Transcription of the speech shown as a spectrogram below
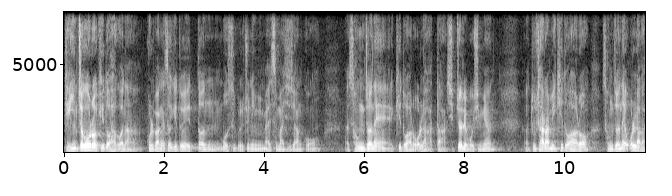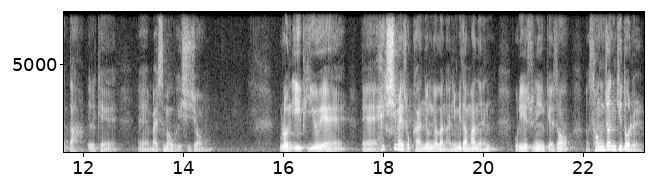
개인적으로 기도하거나 골방에서 기도했던 모습을 주님이 말씀하시지 않고 성전에 기도하러 올라갔다. 10절에 보시면 어, 두 사람이 기도하러 성전에 올라갔다. 이렇게 말씀하고 계시죠. 물론 이 비유의 핵심에 속한 영역은 아닙니다만은 우리 예수님께서 성전 기도를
